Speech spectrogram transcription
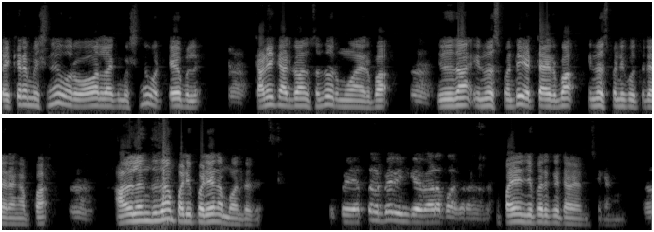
தைக்கிற மிஷின் ஒரு ஓவர்லாக் மிஷின் ஒரு டேபிள். கடைக்கு அட்வான்ஸ் வந்து ஒரு மூவாயிரம் ரூபாய். இதுதான் இன்வெஸ்ட்மெண்ட் எட்டாயிரம் ரூபாய் இன்வெஸ்ட் பண்ணி கொடுத்துட்டாரு எங்க அப்பா. அதுல இருந்து தான் படிப்படியா நம்ம வந்தது இப்ப எத்தனை பேர் இங்க வேலை பாக்குறாங்க பதினஞ்சு பேருக்கு வேலை ஆ.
